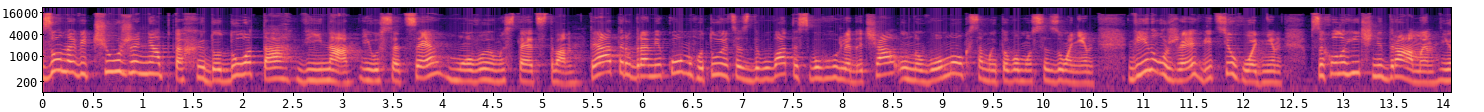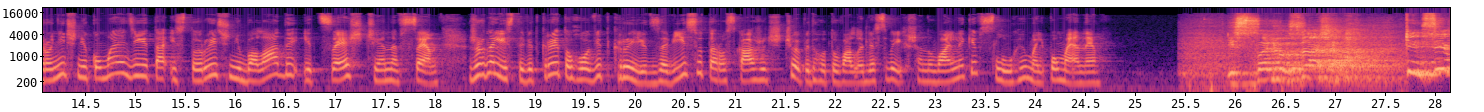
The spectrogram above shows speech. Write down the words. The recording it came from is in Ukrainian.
Зона відчуження, птахи Додо та війна. І усе це мовою мистецтва. Театр Драміком готується здивувати свого глядача у новому оксамитовому сезоні. Він уже від сьогодні. Психологічні драми, іронічні комедії та історичні балади. І це ще не все. Журналісти відкритого відкриють завісу та розкажуть, що підготували для своїх шанувальників слуги Мельпомени. І спалю заживо! Кінці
